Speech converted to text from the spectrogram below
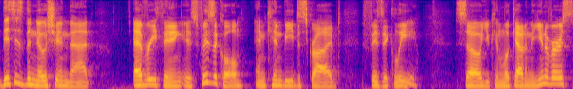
This is the notion that everything is physical and can be described physically. So you can look out in the universe,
